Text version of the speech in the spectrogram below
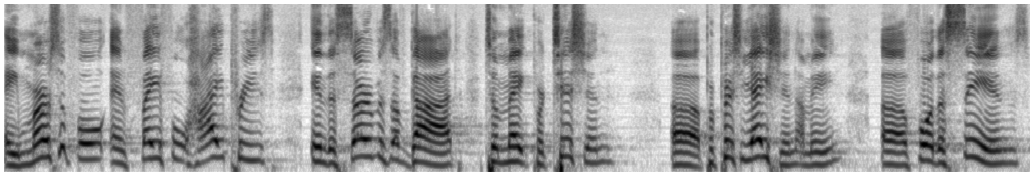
a merciful and faithful high priest in the service of God to make petition, uh, propitiation, I mean, uh, for the sins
